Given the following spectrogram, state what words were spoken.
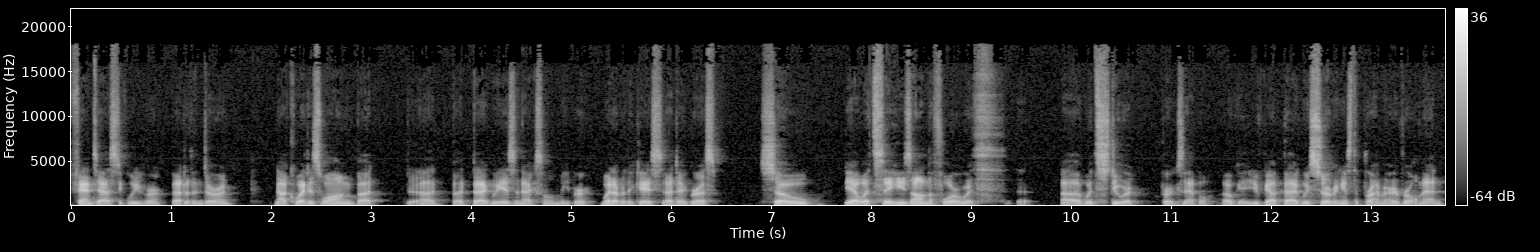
fantastic lever, better than Duren. Not quite as long, but uh, but Bagley is an excellent leaper. Whatever the case, I digress. So yeah, let's say he's on the floor with uh, with Stewart, for example. Okay, you've got Bagley serving as the primary roll man,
